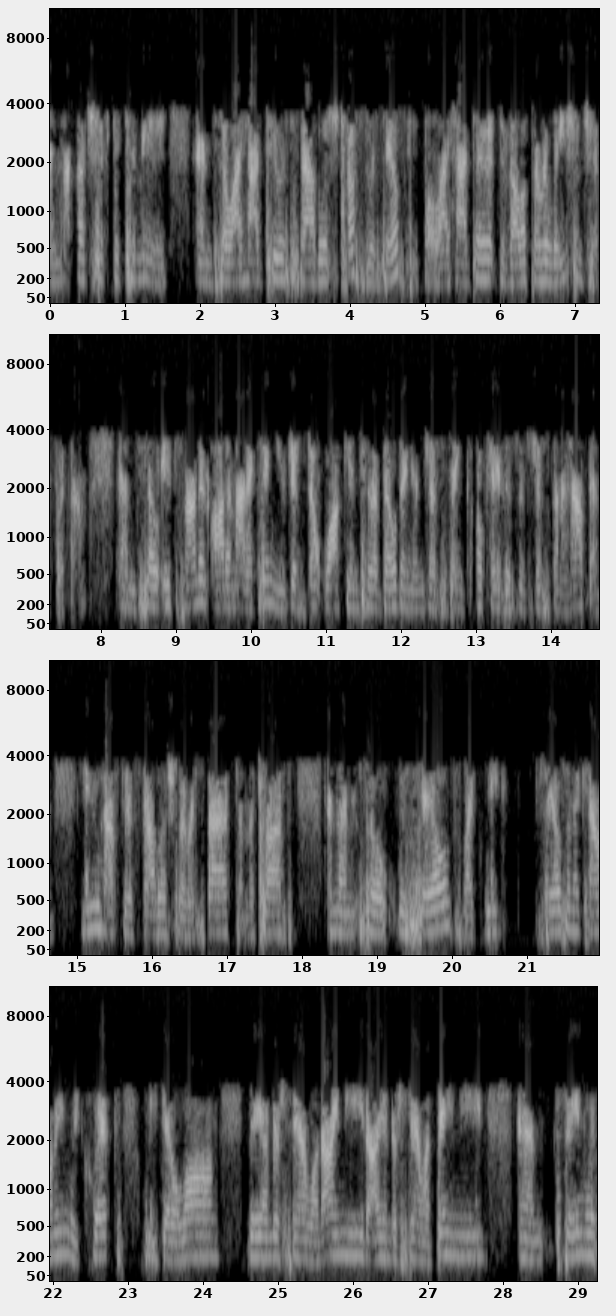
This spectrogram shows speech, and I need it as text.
and that got shifted to me. And so I had to establish trust with salespeople. I had to develop a relationship with them. And so it's not an automatic thing. You just don't walk into a building and just think, okay, this is just going to happen. You have to establish the respect and the trust. And then so with sales, like we, sales and accounting, we click, we get along. They understand what I need. I understand what they need. And same with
